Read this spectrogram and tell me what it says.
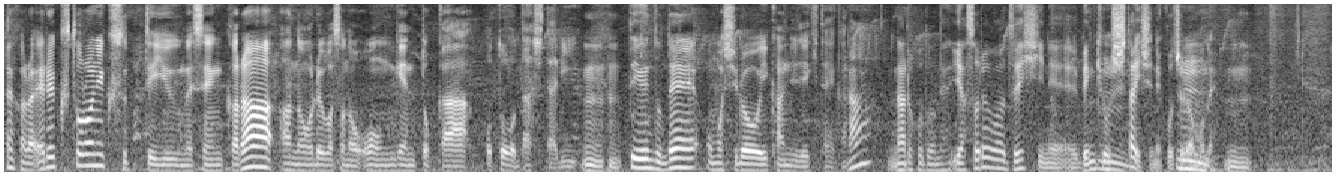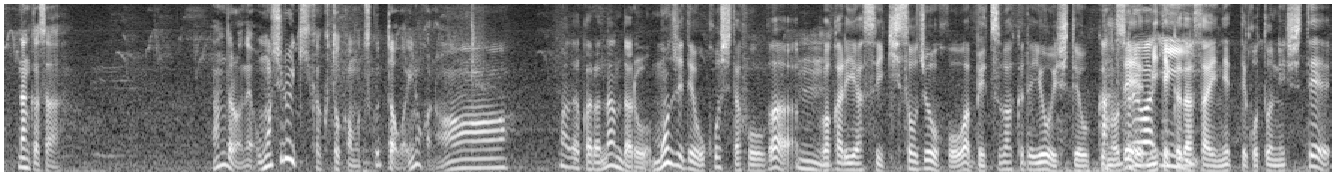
だからエレクトロニクスっていう目線からあの俺はその音源とか音を出したりうんっていうので面白い感じでいきたいかな。うん、なるほどね。いやそれはぜひね勉強したいしね、こちらもね、うん。なんかさなんだろうね面白い企画とかも作った方がいいのかな？まあ、だからなんだろう文字で起こした方がうん。分かりやすい基礎情報は別枠で用意しておくので見てくださいねってことにして、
